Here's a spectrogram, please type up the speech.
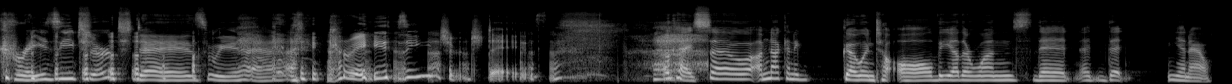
crazy church days we had. Crazy church days. okay, so I'm not going to go into all the other ones that uh, that you know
